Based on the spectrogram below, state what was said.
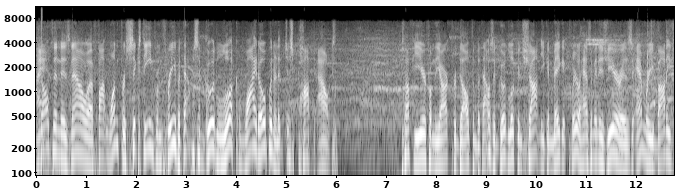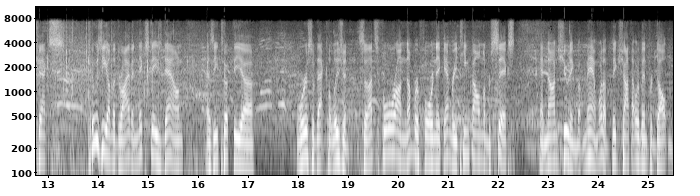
Man. Dalton is now uh, fought one for 16 from three, but that was a good look. Wide open, and it just popped out. Tough year from the arc for Dalton, but that was a good looking shot, and you can make it clear it hasn't been his year as Emery body checks Kuhse on the drive, and Nick stays down as he took the uh, worst of that collision. So that's four on number four, Nick Emery, team foul number six, and non shooting. But man, what a big shot that would have been for Dalton.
